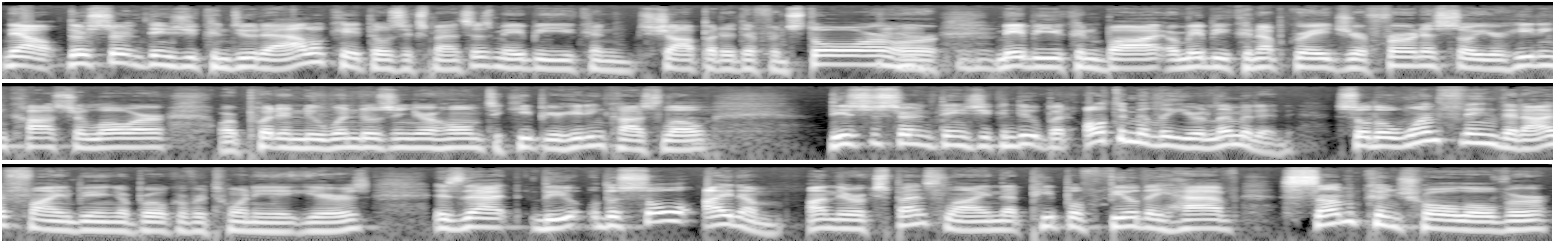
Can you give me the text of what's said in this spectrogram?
Now, there's certain things you can do to allocate those expenses. Maybe you can shop at a different store mm-hmm. or mm-hmm. maybe you can buy or maybe you can upgrade your furnace so your heating costs are lower or put in new windows in your home to keep your heating costs low. These are certain things you can do, but ultimately you're limited. So the one thing that I find being a broker for 28 years is that the the sole item on their expense line that people feel they have some control over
